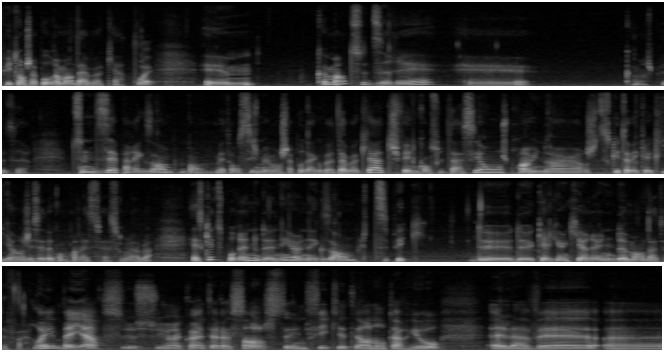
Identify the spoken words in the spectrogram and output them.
puis ton chapeau vraiment d'avocate. Ouais. Euh, comment tu dirais. comment je peux dire? Tu me disais, par exemple, bon, mettons, si je mets mon chapeau d'avo- d'avocate, je fais une consultation, je prends une heure, je discute avec le client, j'essaie de comprendre la situation, blablabla. Est-ce que tu pourrais nous donner un exemple typique de, de quelqu'un qui aurait une demande à te faire? Oui, ben hier, j'ai eu un cas intéressant. C'est une fille qui était en Ontario. Elle avait, euh,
